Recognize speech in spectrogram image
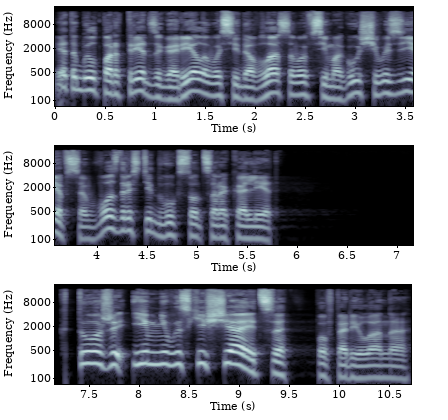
Это был портрет загорелого, седовласого, всемогущего Зевса в возрасте 240 лет. «Кто же им не восхищается?» — повторила она.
